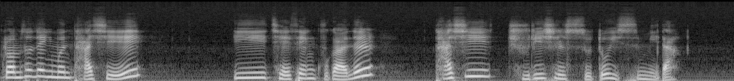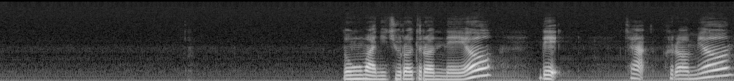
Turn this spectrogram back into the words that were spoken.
그럼 선생님은 다시 이 재생 구간을 다시 줄이실 수도 있습니다. 너무 많이 줄어들었네요. 네. 자, 그러면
